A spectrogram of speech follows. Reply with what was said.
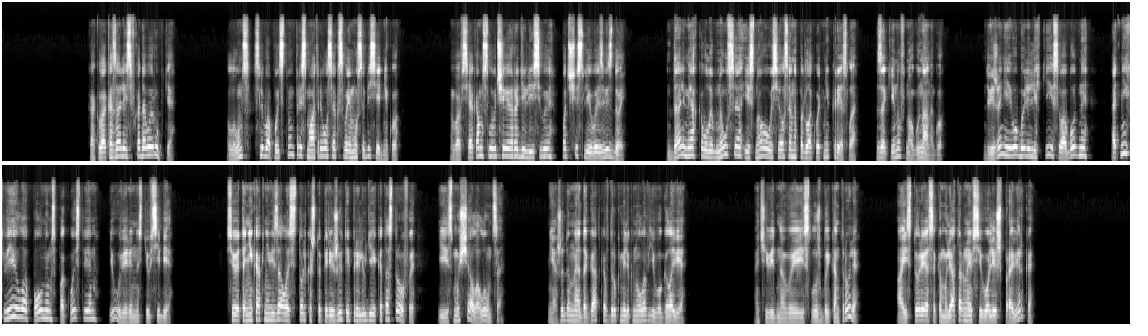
«Как вы оказались в ходовой рубке?» Лунц с любопытством присматривался к своему собеседнику – во всяком случае, родились вы под счастливой звездой. Даль мягко улыбнулся и снова уселся на подлокотник кресла, закинув ногу на ногу. Движения его были легкие и свободны, От них веяло полным спокойствием и уверенностью в себе. Все это никак не вязалось с только что пережитой прелюдией катастрофы и смущало Лунца. Неожиданная догадка вдруг мелькнула в его голове. «Очевидно, вы из службы контроля? А история с аккумуляторной всего лишь проверка?»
